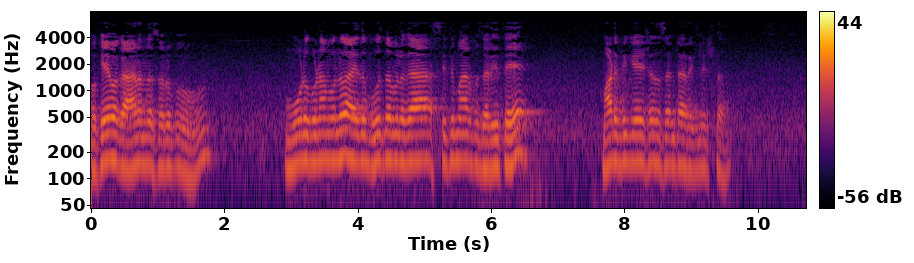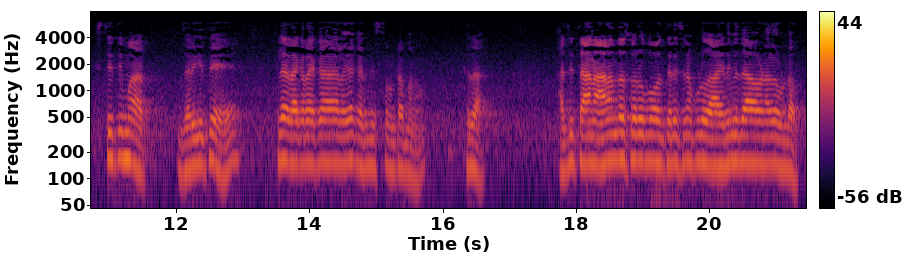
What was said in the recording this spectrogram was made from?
ఒకే ఒక ఆనంద స్వరూపం. మూడు గుణములు ఐదు భూతములుగా స్థితి మార్పు జరిగితే మాడిఫికేషన్స్ అంటారు ఇంగ్లీష్లో. స్థితి మార్పు జరిగితే ఇలా రకరకాలుగా కనిపిస్తూ ఉంటాం మనం కదా? అది తాను ఆనంద స్వరూపం తెలిసినప్పుడు ఆ ఎనిమిది ఆవరణలు ఉండవు.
